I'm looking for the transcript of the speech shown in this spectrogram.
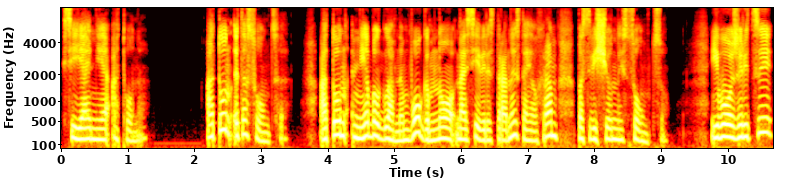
«Сияние Атона». Атон — это солнце. Атон не был главным богом, но на севере страны стоял храм, посвященный солнцу. Его жрецы,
